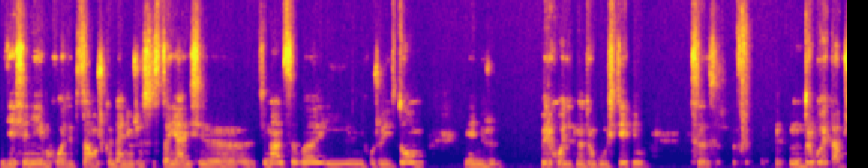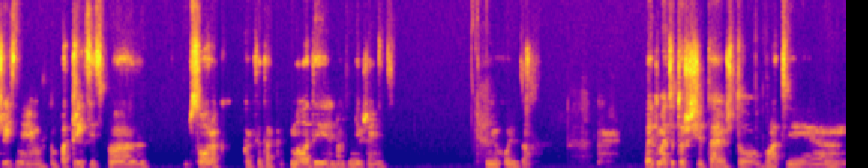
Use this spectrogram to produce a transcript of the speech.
Здесь они выходят замуж, когда они уже состоялись э, финансово, и у них уже есть дом, и они уже переходят на другую степень другой этап жизни, им там, по 30, по 40, как-то так. Молодые люди не женятся, не выходят там. Поэтому я тоже считаю, что в Латвии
